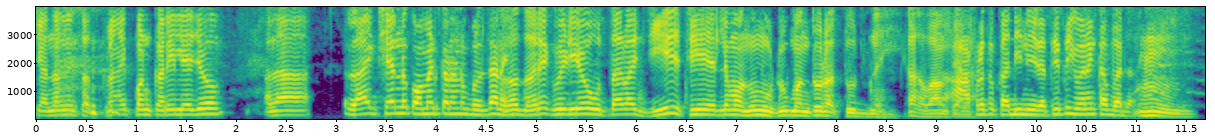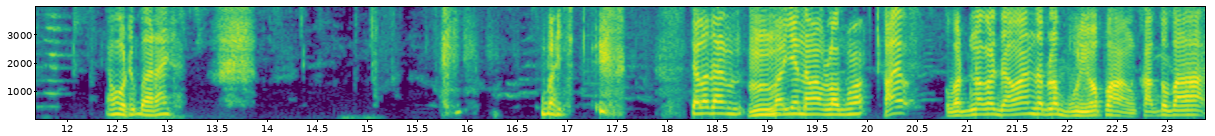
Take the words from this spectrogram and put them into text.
ચેનલને સબસ્ક્રાઇબ પણ કરી લેજો અને લાઈક શેર ને કોમેન્ટ કરવાનું ભૂલતા નહીં. દરેક વીડિયો ઉતારવા જઈએ છીએ એટલે મારું મોઢું બનતું રહેતું જ નહીં. હવા આપણે તો કદી નહીં રહેતી હતી મને ખબર છે. આ મોટું બરાય છે. બસ. ચલો તાર મળીએ નવા બ્લોગમાં કાંઈ વડનગર જવાનું છે પેલા ભૂરિયો પહાણ. કાં તો પા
